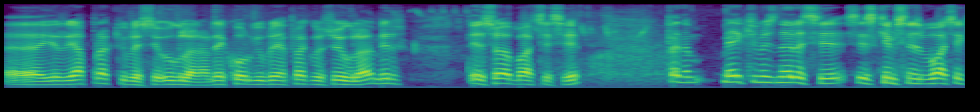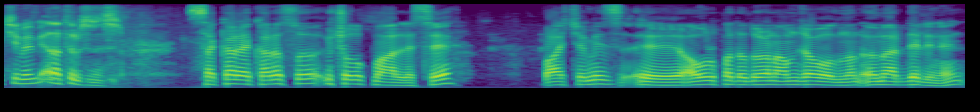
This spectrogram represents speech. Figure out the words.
e, yaprak gübresi uygulanan, rekor gübre yaprak gübresi uygulanan bir Deli Bahçesi. Efendim mevkimiz neresi? Siz kimsiniz? Bu bahçe kimin? Bir anlatır mısınız? Sakarya Karasu Üçoluk Mahallesi. Bahçemiz e, Avrupa'da duran amcaoğlunun Ömer Deli'nin.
